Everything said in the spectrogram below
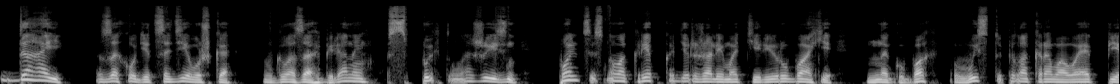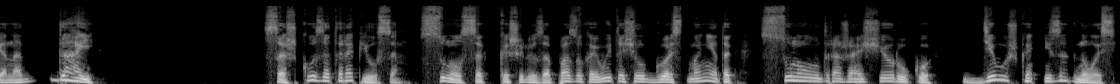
Дай!» – заходится девушка. В глазах Беляны вспыхнула жизнь. Пальцы снова крепко держали материю рубахи. На губах выступила кровавая пена. «Дай!» Сашко заторопился, сунулся к кошелю за пазухой, вытащил горсть монеток, сунул в дрожащую руку. Девушка изогнулась.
